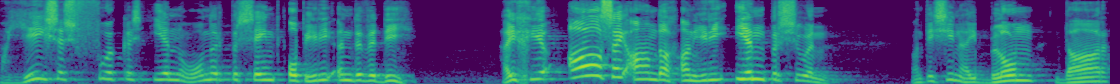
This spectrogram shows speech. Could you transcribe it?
Maar Jesus fokus 100% op hierdie individu. Hy gee al sy aandag aan hierdie een persoon. Want jy sien, hy blom daar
